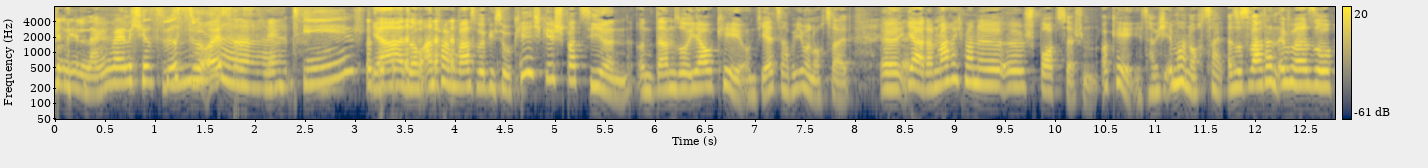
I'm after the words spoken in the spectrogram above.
wenn dir langweilig ist, wirst du Ja. äußerst kreativ. Ja, also am Anfang war es wirklich so, okay, ich gehe spazieren. Und dann so, ja, okay, und jetzt habe ich immer noch Zeit. Äh, ja, dann mache ich mal eine äh, Sportsession. Okay, jetzt habe ich immer noch Zeit. Also es war dann immer so,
